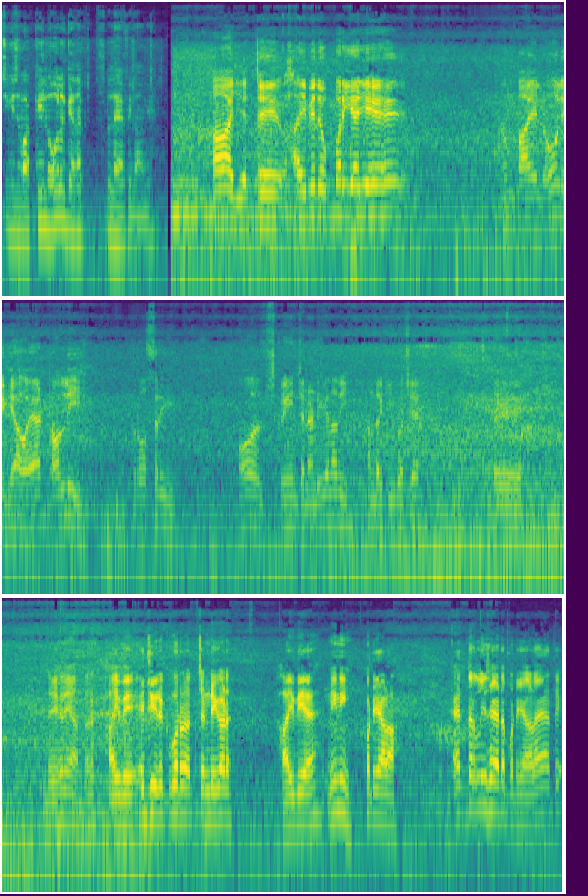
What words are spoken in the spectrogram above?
ਚੀਜ਼ ਵਾਕਈ ਲੋ ਲੱਗਿਆ ਤਾਂ ਲੈ ਵੀ ਲਾਂਗੇ। ਹਾਂ ਜੀ ਇੱਥੇ ਹਾਈਵੇ ਦੇ ਉੱਪਰ ਹੀ ਹੈ ਜੀ ਇਹ। ਬਾਏ ਲੋ ਲਿਖਿਆ ਹੋਇਆ ਟਰਾਲੀ ਗਰੋਸਰੀ ਉਹ ਸਕਰੀਨ ਚੱਲਣ ਦੀ ਇਹਨਾਂ ਦੀ, ਅੰਦਰ ਕੀ ਕੁਛ ਹੈ। ਤੇ ਦੇਖਦੇ ਆ ਅੰਦਰ ਹਾਈਵੇ ਇਹ ਜੀਰਕਪੁਰ, ਚੰਡੀਗੜ੍ਹ ਹਾਈਵੇ ਹੈ। ਨਹੀਂ ਨਹੀਂ, ਪਟਿਆਲਾ। ਇਧਰਲੀ ਸਾਈਡ ਪਟਿਆਲਾ ਹੈ ਤੇ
